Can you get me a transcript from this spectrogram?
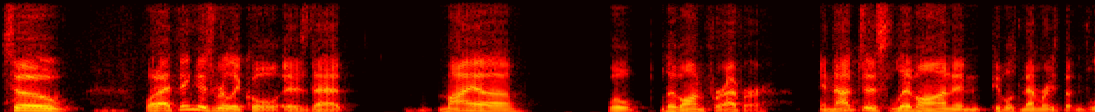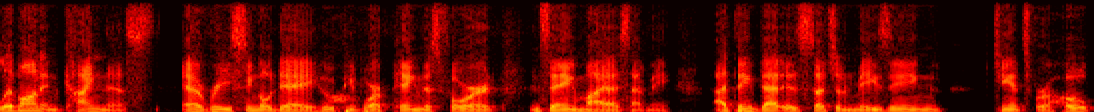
So what I think is really cool is that Maya will live on forever. and not just live on in people's memories, but live on in kindness every single day who people are paying this forward and saying, Maya sent me. I think that is such an amazing chance for hope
